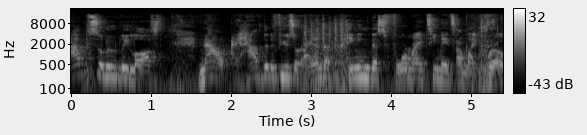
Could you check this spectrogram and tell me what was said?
absolutely lost. Now, I have the diffuser. I end up pinging this for my teammates. I'm like, bro,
